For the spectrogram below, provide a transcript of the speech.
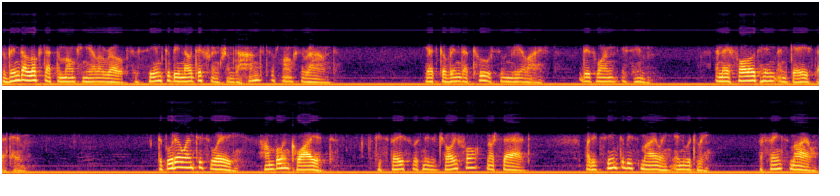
Govinda looked at the monk in yellow robes, who seemed to be no different from the hundreds of monks around. Yet Govinda too soon realized, this one is him. And I followed him and gazed at him. The Buddha went his way, humble and quiet. His face was neither joyful nor sad, but it seemed to be smiling inwardly, a faint smile,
